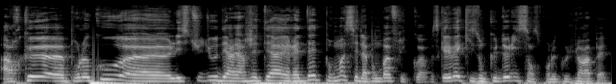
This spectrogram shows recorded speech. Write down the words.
Alors que euh, pour le coup, euh, les studios derrière GTA et Red Dead, pour moi c'est de la pompe afrique quoi. Parce que les mecs ils ont que deux licences pour le coup, je le rappelle.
